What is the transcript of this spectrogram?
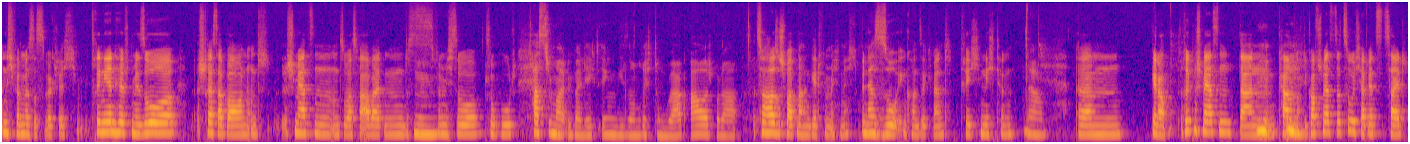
ich vermisse es wirklich. Trainieren hilft mir so, Stress abbauen und Schmerzen und sowas verarbeiten. Das ist für mich so, so gut. Hast du mal überlegt, irgendwie so in Richtung Workout oder. Zu Hause Sport machen geht für mich nicht. Ich bin da so inkonsequent. Kriege ich nicht hin. Ja. Ähm, genau, Rückenschmerzen. Dann kamen noch die Kopfschmerzen dazu. Ich habe jetzt Zeit,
